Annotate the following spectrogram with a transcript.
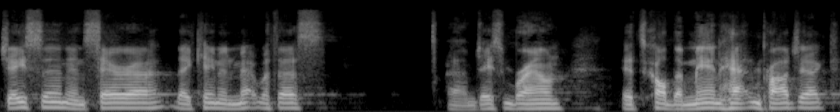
Jason and Sarah, they came and met with us. Um, Jason Brown. It's called the Manhattan Project.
